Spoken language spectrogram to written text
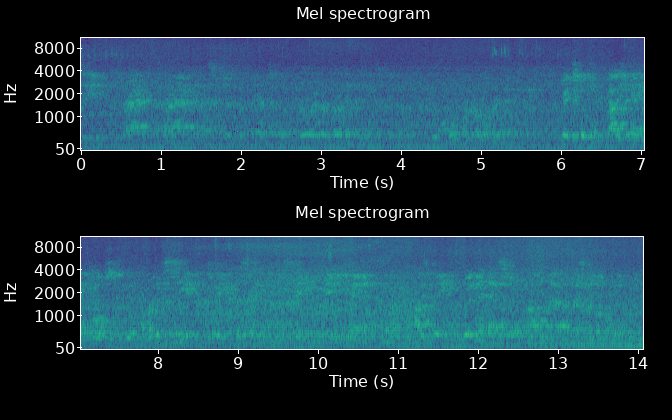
See track, track, it's just an absolute joy to run it. Great stuff. Guys, getting close. I'm going to see it. I'm going to see it. I'm it. It, so um, uh, let's look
